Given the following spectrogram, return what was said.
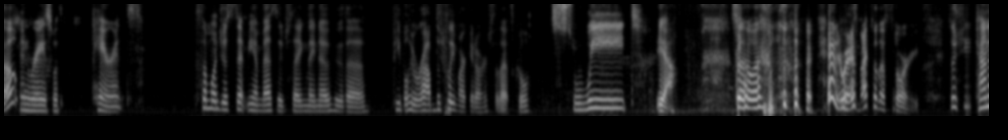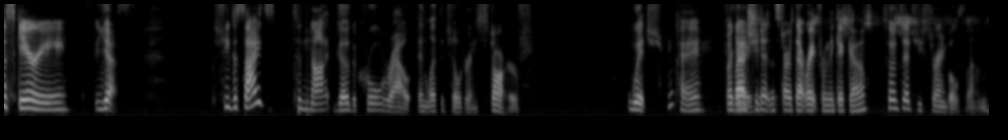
Oh, And raise with parents. someone just sent me a message saying they know who the people who robbed the flea market are, so that's cool. Sweet. Yeah. So, anyways, back to the story. So she, Kind of scary. yes, she decides to not go the cruel route and let the children starve. Which, Okay. okay, Glad she didn't start that right from the get go. so instead she strangles them.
